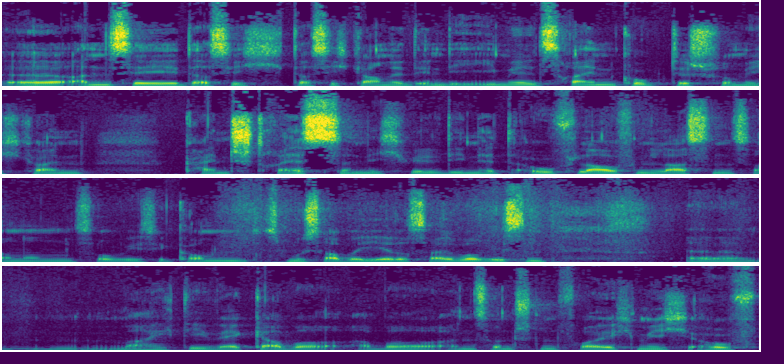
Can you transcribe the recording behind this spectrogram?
ansehe, dass ich, dass ich gar nicht in die E-Mails reingucke. Das ist für mich kein, kein Stress und ich will die nicht auflaufen lassen, sondern so wie sie kommen. Das muss aber jeder selber wissen. Äh, mache ich die weg, aber, aber ansonsten freue ich mich auf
